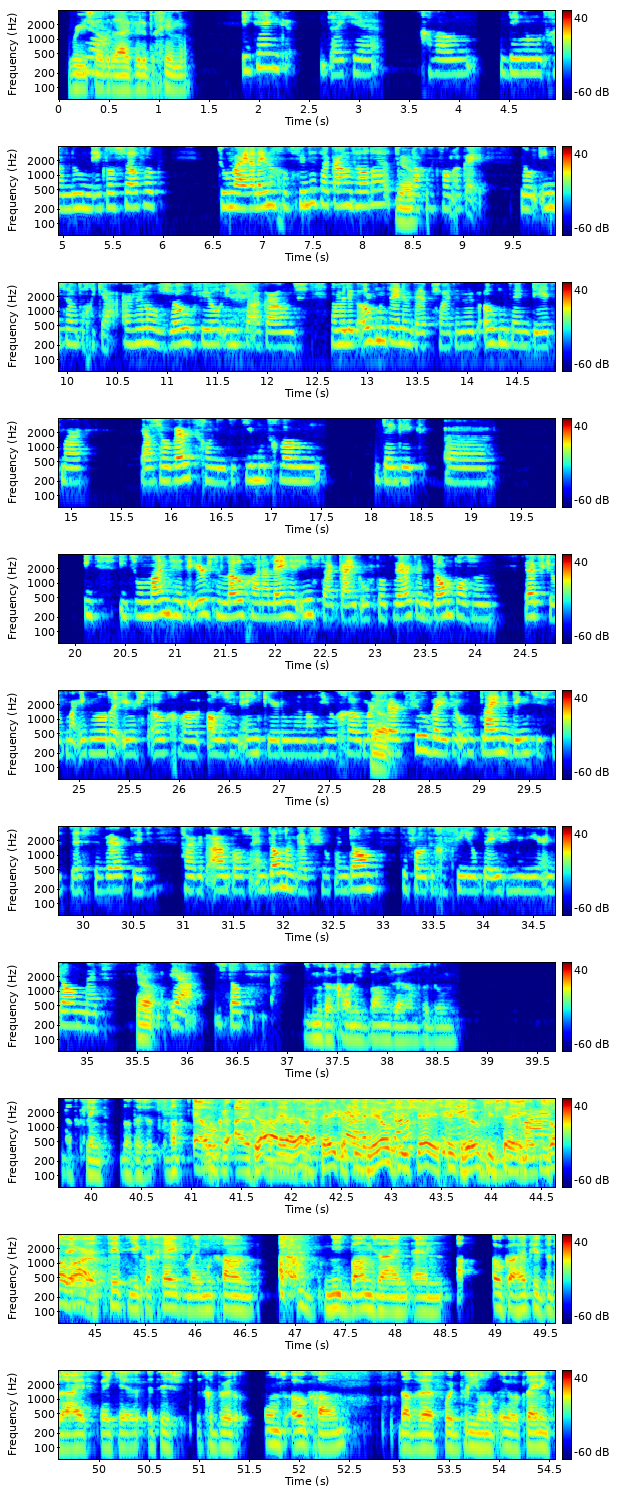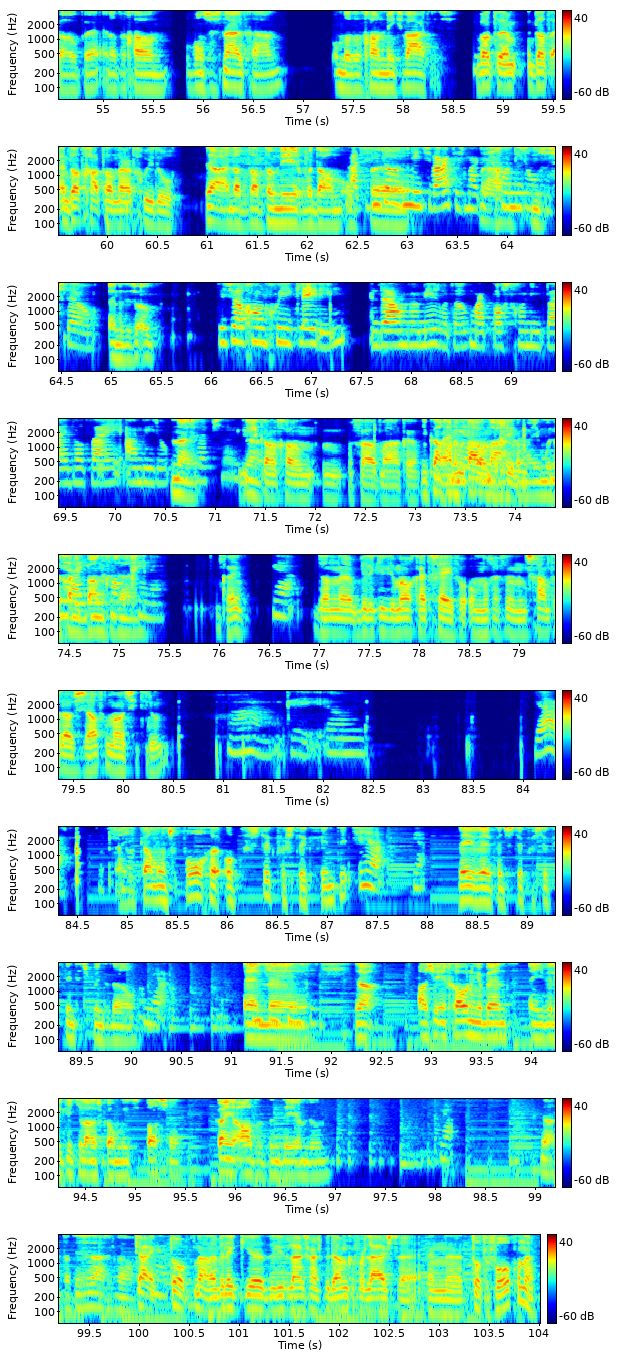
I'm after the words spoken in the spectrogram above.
resale Ja. willen beginnen? Ik denk dat je gewoon dingen moet gaan doen. Ik was zelf ook, toen wij alleen nog dat Vinted account hadden, toen Ja. dacht ik van oké, wil een Insta. Toen dacht ik ja, er zijn al zoveel Insta accounts. Dan wil ik ook meteen een website en dan wil ik ook meteen dit. Maar ja, zo werkt het gewoon niet. Je moet gewoon, denk ik, eh, iets, iets online zetten. Eerst een logo en alleen een Insta kijken of dat werkt. En dan pas een webshop. Maar ik wilde eerst ook gewoon alles in één keer doen en dan heel groot. Maar Ja. het werkt veel beter om kleine dingetjes te testen. Werkt dit? Ga ik het aanpassen? En dan een webshop. En dan de fotografie op deze manier. En dan met, Ja. ja, dus dat... Je moet ook gewoon niet bang zijn om te doen. Dat klinkt, dat is het, wat elke eigen Ja, ja, ja, zegt. zeker. Het Ja, klinkt het is heel cliché. Het klinkt heel cliché, maar het is wel waar. eh, tip die je kan geven, maar je moet gewoon niet bang zijn. En ook al heb je het bedrijf, weet je, het, is, het gebeurt ons ook gewoon dat we voor 300 euro kleding kopen en dat we gewoon op onze snuit gaan, omdat het gewoon niks waard is. Wat, ehm, dat, en dat gaat dan naar het goede doel. Ja, en dat, dat doneren we dan. Maar Of, het is niet dat het eh, niets waard is, maar het is ja, gewoon het niet is onze niet- stijl. En het is ook, Het is wel gewoon goede kleding. En daarom doneren we het ook. Maar het past gewoon niet bij wat wij aanbieden op Nee. onze website. Dus je kan gewoon een fout maken. je kan gewoon een fout maken, beginnen. maar je moet er ja, gewoon niet je bang moet voor gewoon zijn. beginnen. Oké, Ja. dan eh, wil ik jullie de mogelijkheid geven om nog even een schaamteloze zelfpromotie te doen. Ah, oké. ehm, ja. Dat is Ja, je dat- kan ons volgen op Stuk voor Stuk Vintage. Ja, ja, www.stukvoorstukvintage.nl ja. En eh, vintage. ja, als je in Groningen bent en je wil een keertje langskomen om iets te passen, kan je altijd een DM doen. Ja. Ja, dat is het eigenlijk wel. Kijk, top. Nou, dan wil ik je, de lieve luisteraars, bedanken voor het luisteren. En eh, tot de volgende.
